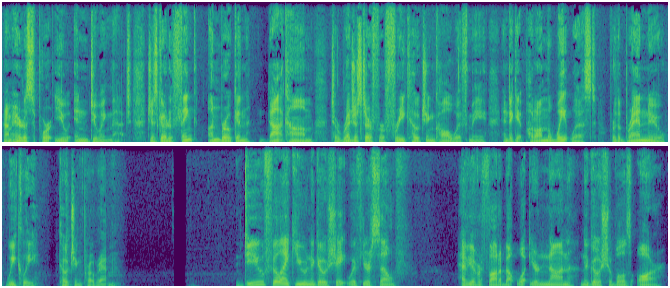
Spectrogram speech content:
and I'm here to support you in doing that. Just go to thinkunbroken.com to register for a free coaching call with me and to get put on the wait list for the brand new weekly coaching program. Do you feel like you negotiate with yourself? Have you ever thought about what your non negotiables are?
